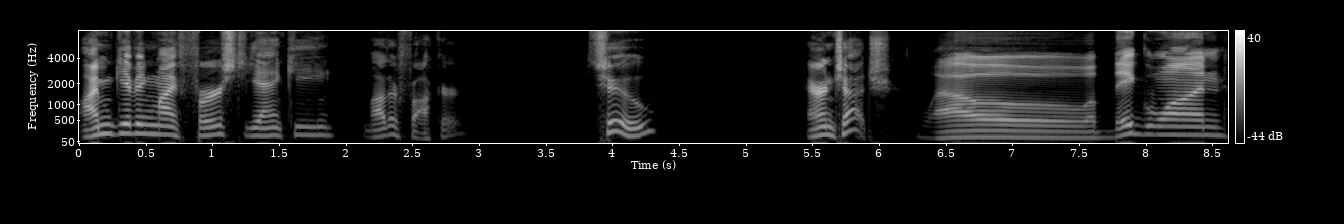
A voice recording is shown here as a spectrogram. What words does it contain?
I'm giving my first Yankee motherfucker to Aaron Judge. Wow, a big one.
